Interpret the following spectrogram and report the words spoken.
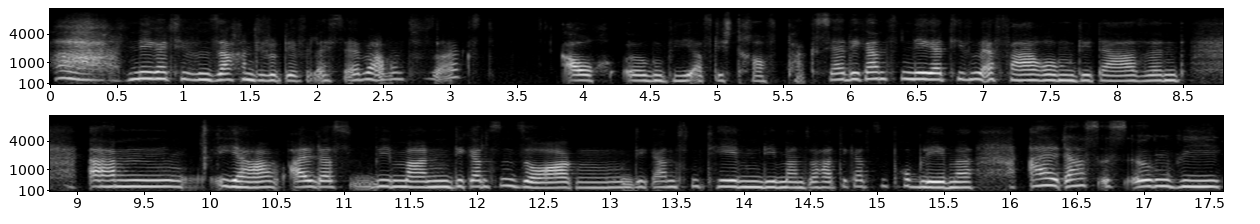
ah, negativen Sachen, die du dir vielleicht selber ab und zu sagst, auch irgendwie auf dich drauf packst. Ja, die ganzen negativen Erfahrungen, die da sind. Ähm, ja, all das, wie man die ganzen Sorgen, die ganzen Themen, die man so hat, die ganzen Probleme, all das ist irgendwie,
